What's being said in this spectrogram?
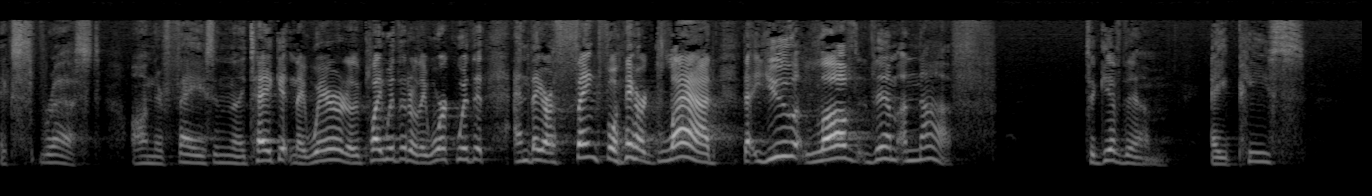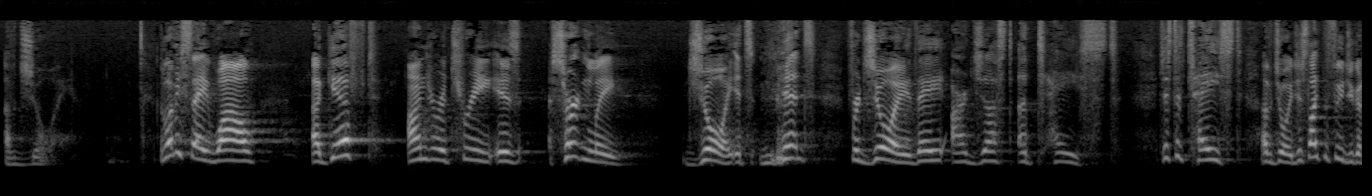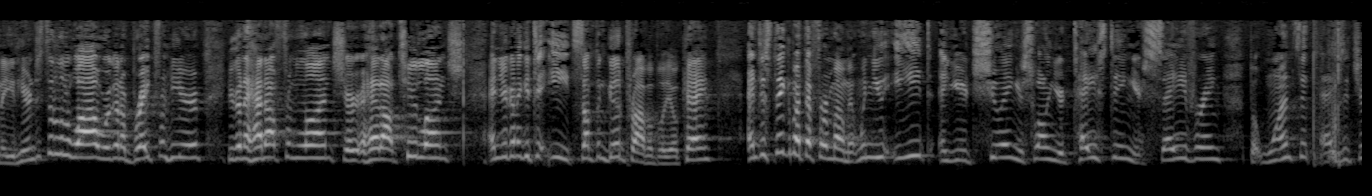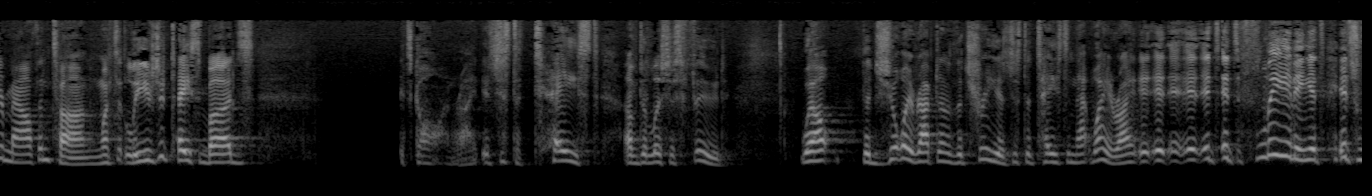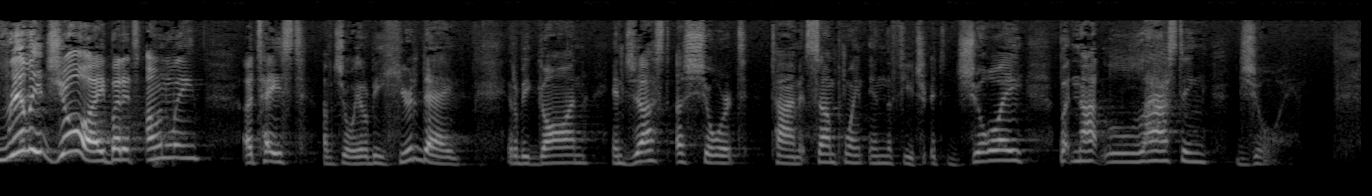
expressed on their face. And they take it and they wear it or they play with it or they work with it. And they are thankful. They are glad that you loved them enough to give them a piece of joy. But let me say, while a gift under a tree is certainly joy, it's meant for joy, they are just a taste. Just a taste of joy, just like the food you're going to eat here. In just a little while, we're going to break from here. You're going to head out from lunch or head out to lunch, and you're going to get to eat something good, probably, okay? And just think about that for a moment. When you eat and you're chewing, you're swallowing, you're tasting, you're savoring, but once it exits your mouth and tongue, once it leaves your taste buds, it's gone, right? It's just a taste of delicious food. Well, the joy wrapped under the tree is just a taste in that way, right? It, it, it, it, it's fleeting. It's, it's really joy, but it's only a taste of joy. It'll be here today, it'll be gone in just a short time at some point in the future. It's joy, but not lasting joy.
